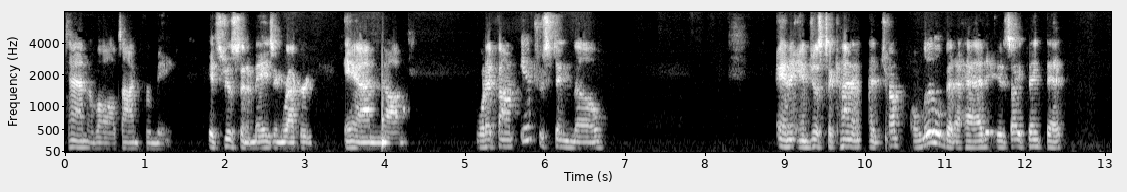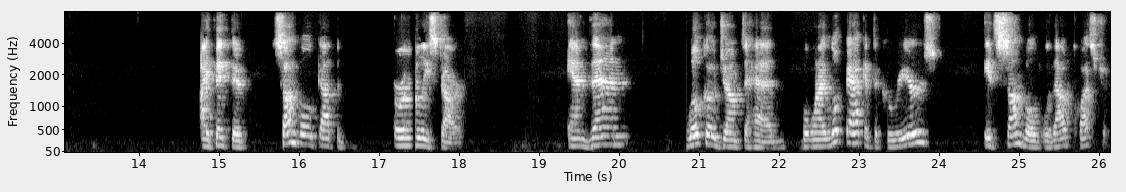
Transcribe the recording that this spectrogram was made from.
10 of all time for me. It's just an amazing record. And um, what I found interesting, though, and, and just to kind of jump a little bit ahead, is I think that I think that Son Volt got the early start, and then Wilco jumped ahead. But when I look back at the careers, it's Son Volt without question.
